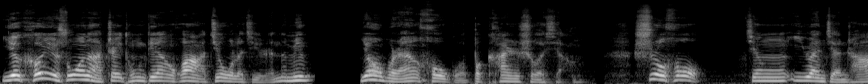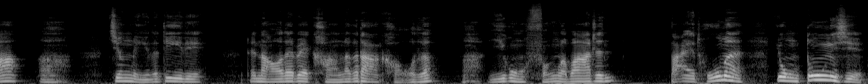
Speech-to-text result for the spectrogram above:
也可以说呢，这通电话救了几人的命，要不然后果不堪设想。事后经医院检查啊，经理的弟弟这脑袋被砍了个大口子啊，一共缝了八针。歹徒们用东西。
